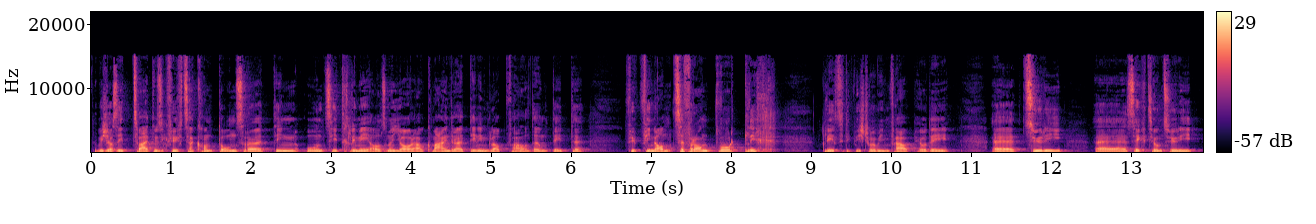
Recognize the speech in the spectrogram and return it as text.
Du bist ja seit 2015 Kantonsrätin und seit ein mehr als einem Jahr auch Gemeinderätin in Glattfelden und dort für die Finanzen verantwortlich. Gleichzeitig bist du beim VPOD äh, Zürich, äh, Sektion Zürich,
